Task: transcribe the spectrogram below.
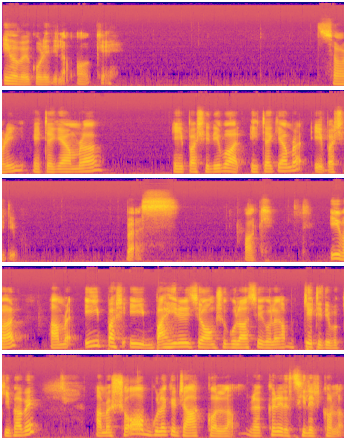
এভাবে করে দিলাম। ওকে সরি এটাকে আমরা এই পাশে দেব আর এটাকে আমরা এই পাশে দেব। ব্যাস। ওকে এবার আমরা এই পাশে, এই বাহিরের যে অংশগুলো আছে, এগুলোকে আমরা কেটে দেবো। কীভাবে? আমরা সবগুলোকে ড্রাগ করলাম ড্রাগ করে সিলেক্ট করলাম।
